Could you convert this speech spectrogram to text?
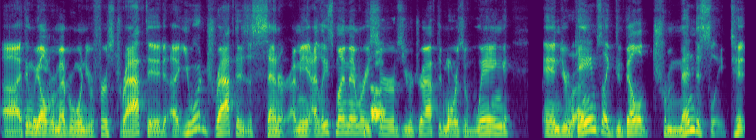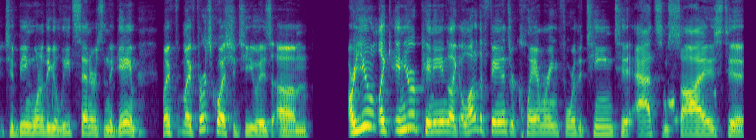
Uh, I think we all remember when you were first drafted. Uh, you weren't drafted as a center. I mean, at least my memory uh, serves. You were drafted more as a wing, and your right. games like developed tremendously to, to being one of the elite centers in the game. My my first question to you is, um, are you like, in your opinion, like a lot of the fans are clamoring for the team to add some size to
